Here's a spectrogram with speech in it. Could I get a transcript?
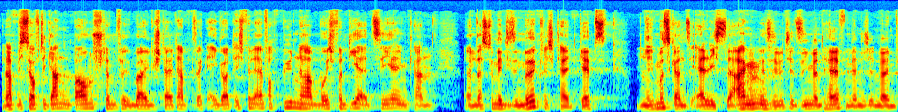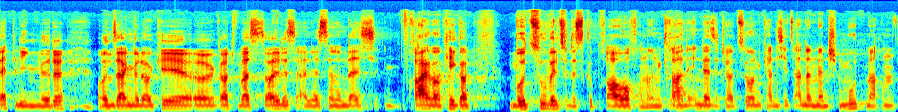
und habe mich so auf die ganzen Baumstümpfe überall gestellt und habe gesagt, ey Gott, ich will einfach Bühnen haben, wo ich von dir erzählen kann, ähm, dass du mir diese Möglichkeit gibst. Und ich muss ganz ehrlich sagen, es würde jetzt niemand helfen, wenn ich in meinem Bett liegen würde und sagen würde, okay, äh, Gott, was soll das alles? Sondern dass ich frage, okay, Gott, wozu willst du das gebrauchen? Und gerade in der Situation kann ich jetzt anderen Menschen Mut machen.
